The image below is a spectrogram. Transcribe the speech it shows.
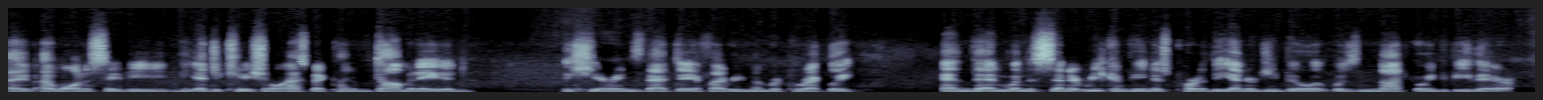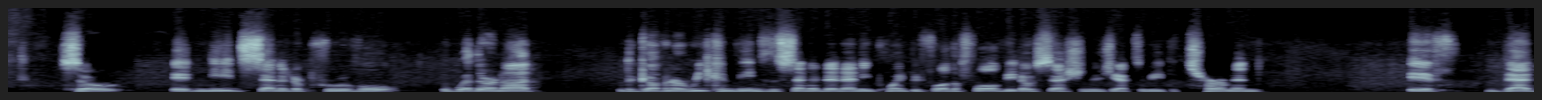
I, I want to say the the educational aspect kind of dominated the hearings that day, if I remember correctly. And then when the Senate reconvened as part of the energy bill, it was not going to be there. So it needs Senate approval. Whether or not the governor reconvenes the Senate at any point before the fall veto session is yet to be determined. If that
